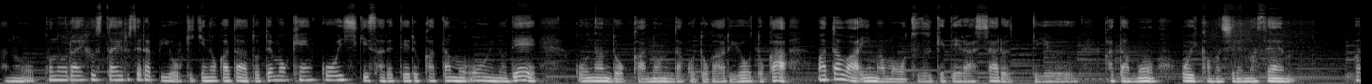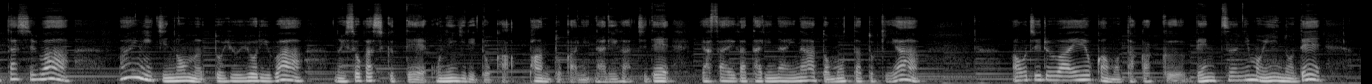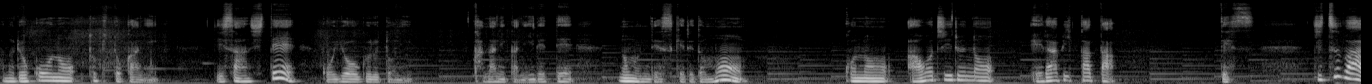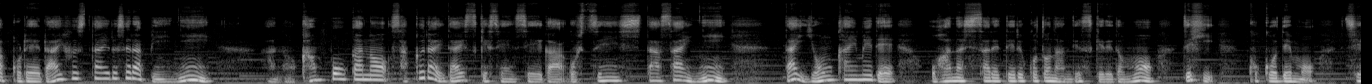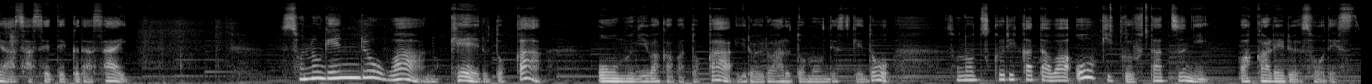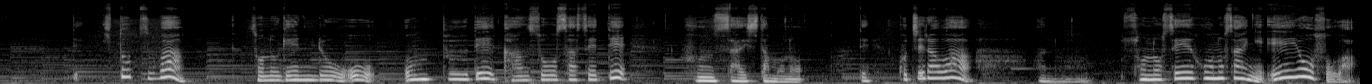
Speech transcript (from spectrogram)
あのこのライフスタイルセラピーをお聞きの方はとても健康を意識されている方も多いのでこう何度か飲んだことがあるよとかまたは今も続けていらっしゃるっていう方も多いかもしれません。私は毎日飲むというよりは忙しくておにぎりとかパンとかになりがちで野菜が足りないなと思った時や青汁は栄養価も高く便通にもいいのであの旅行の時とかに持参してこうヨーグルトにか何かに入れて飲むんですけれどもこの青汁の選び方です。実はこれライフスタイルセラピーにあの漢方科の櫻井大輔先生がご出演した際に第4回目でお話しされていることなんですけれども是非ここでもシェアさせてください。その原料はケールとか大麦若葉とかいろいろあると思うんですけどその作り方は大きく2つに分かれるそうです。で1つはその原料を温風で乾燥させて粉砕したもの。でこちらはあのその製法の際に栄養素は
